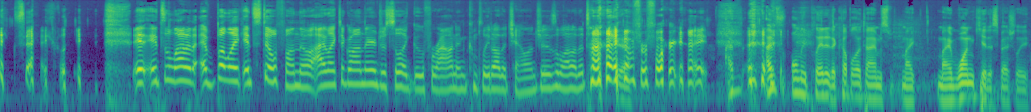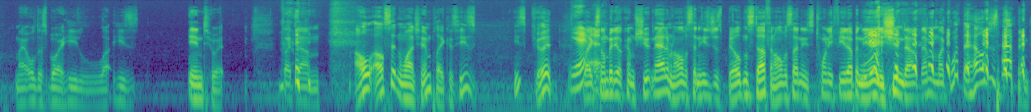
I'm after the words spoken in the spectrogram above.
exactly. It, it's a lot of, that, but like it's still fun though. I like to go on there just to like goof around and complete all the challenges a lot of the time Yeah. for Fortnite. I've I've only played it a couple of times. My my one kid, especially my oldest boy, he lo- he's into it. But um, I'll I'll sit and watch him play because he's he's good. Yeah. Like somebody will come shooting at him, and all of a sudden he's just building stuff, and all of a sudden he's twenty feet up in the air, and he's shooting down at them. I'm like, what the hell just happened?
